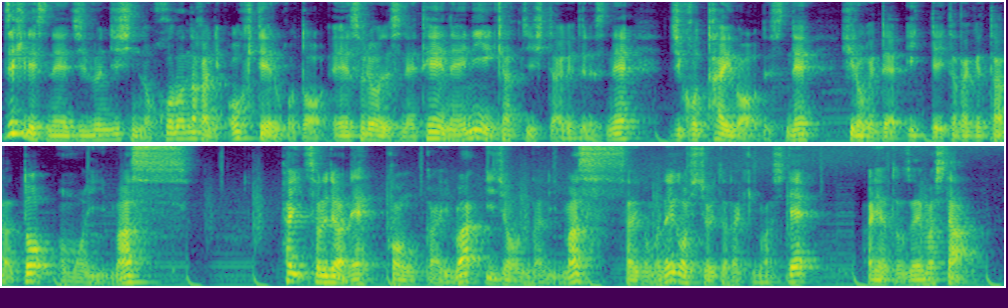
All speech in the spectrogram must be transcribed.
ぜひですね、自分自身の心の中に起きていること、え、それをですね、丁寧にキャッチしてあげてですね、自己対話をですね、広げていっていただけたらと思います。はい、それではね、今回は以上になります。最後までご視聴いただきまして、ありがとうございました。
